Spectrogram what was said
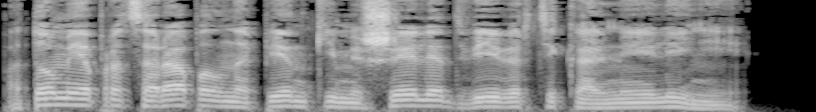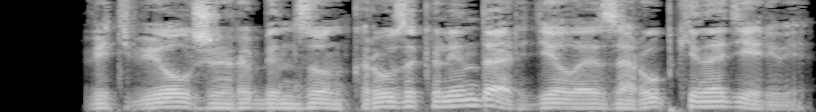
Потом я процарапал на пенке Мишеля две вертикальные линии. Ведь вел же Робинзон Крузо календарь, делая зарубки на дереве.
